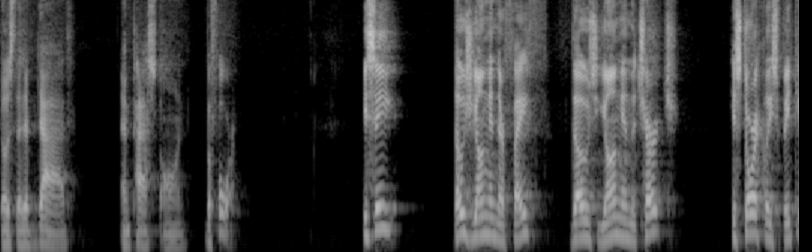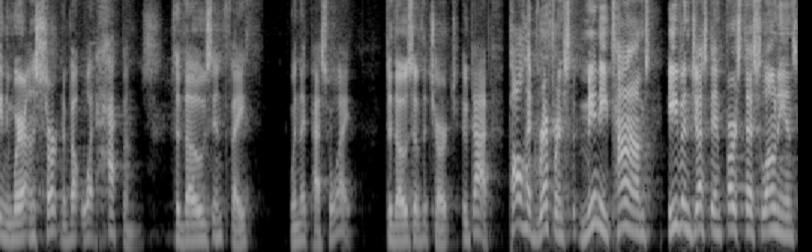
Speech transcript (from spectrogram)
those that have died and passed on before. You see, those young in their faith, those young in the church, historically speaking, we're uncertain about what happens to those in faith when they pass away to those of the church who died. Paul had referenced many times, even just in 1 Thessalonians,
